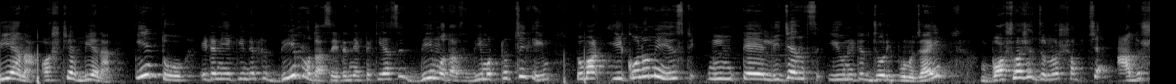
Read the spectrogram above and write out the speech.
বিয়ানা, অস্ট্রিয়ার বিয়ানা। কিন্তু এটা নিয়ে কিন্তু একটা দ্বিমত আছে, এটা নিয়ে একটা কি আছে? দ্বিমত আছে। দ্বিমতটা হচ্ছে কি? তোমার ইকোনমিস্ট ইন্টেলিজেন্স ইউনিটের জরিপ অনুযায়ী বসবাসের জন্য সবচেয়ে আদর্শ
